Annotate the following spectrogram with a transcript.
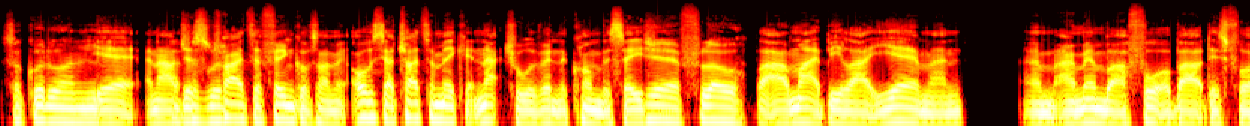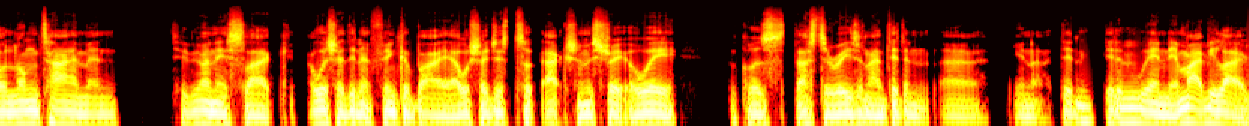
it's a good one. Yeah, and I'll just try to think of something. Obviously, I try to make it natural within the conversation, Yeah, flow. but I might be like, yeah, man. Um, I remember I thought about this for a long time, and to be honest, like I wish I didn't think about it. I wish I just took action straight away because that's the reason I didn't, uh, you know, didn't didn't Mhm. win. It might be like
